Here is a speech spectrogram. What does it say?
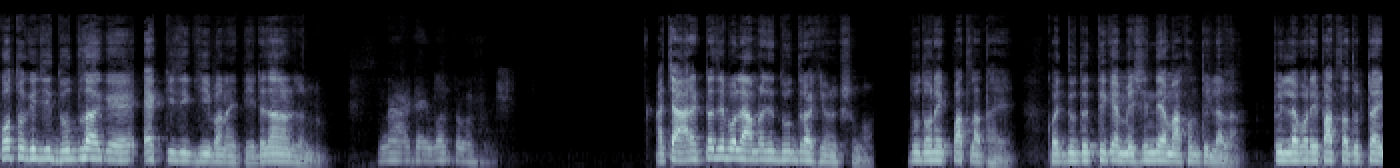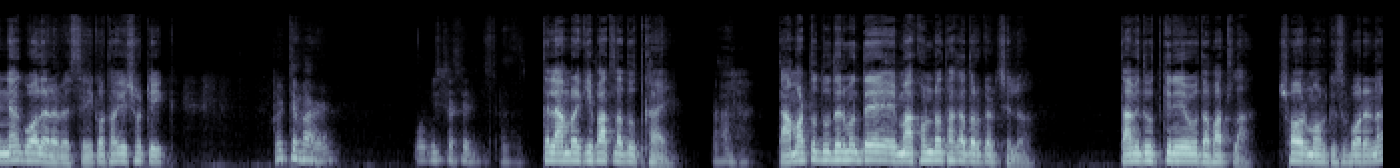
কত কেজি দুধ লাগে এক কেজি ঘি বানাইতে? এটা জানার জন্য। না এটা আমি বলতে আচ্ছা আরেকটা যে বলে আমরা যে দুধ রাখি অনেক সময় দুধ অনেক পাতলা থাকে। কয় দুধের থেকে মেশিন দিয়ে মাখন তুইলালা তুইলা পরে এই পাতলা দুধটা আইনা গোয়ালেরা বেছে এই কথা কি সঠিক? হইতে পারে। ও বিশ্বাসের তাহলে আমরা কি পাতলা দুধ খাই? তা আমার তো দুধের মধ্যে মাখনটাও থাকা দরকার ছিল। তা আমি দুধ কিনে ওটা পাতলা। শহর মর কিছু পরে না।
